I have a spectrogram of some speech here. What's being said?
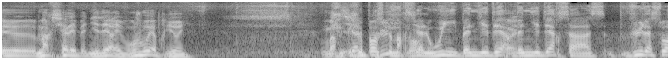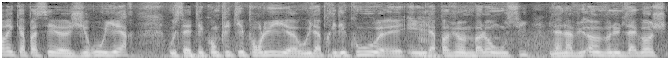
euh, Martial et Ben Yedder, ils vont jouer a priori. Je- Martial je pense plus, que Martial, oui. Ben Yedder, Ouais. Ben Yedder, ça, vu la soirée qu'a passé euh, Giroud hier, où ça a été compliqué pour lui, euh, où il a pris des coups et, et il a pas vu un ballon, ou si il en a vu un venu de la gauche,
